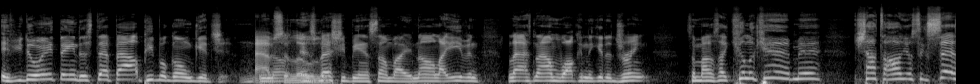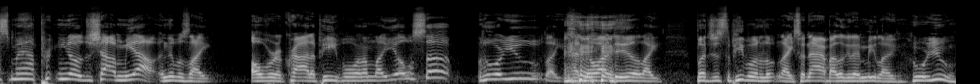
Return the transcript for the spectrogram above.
If you do anything to step out, people gonna get you. you know? Absolutely. Especially being somebody known. Like even last night, I'm walking to get a drink. Somebody was like, "Killer Kev, man! Shout out to all your success, man!" You know, just shouting me out, and it was like over a crowd of people, and I'm like, "Yo, what's up? Who are you?" Like, I had no idea. Like, but just the people that look like. So now everybody looking at me like, "Who are you,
